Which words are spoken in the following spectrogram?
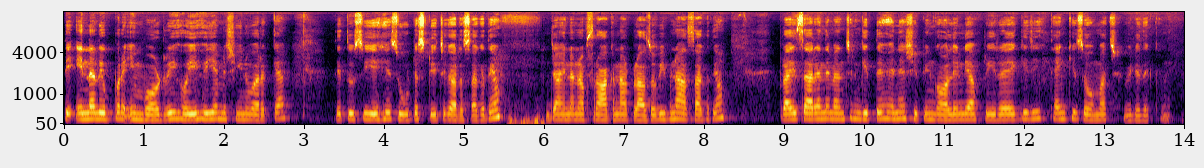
ਤੇ ਇਹਨਾਂ ਦੇ ਉੱਪਰ ਐਮਬੋਡਰੀ ਹੋਈ ਹੋਈ ਹੈ ਮਸ਼ੀਨ ਵਰਕ ਹੈ। ਤੇ ਤੁਸੀਂ ਇਹ ਸੂਟ ਸਟਿਚ ਕਰ ਸਕਦੇ ਹੋ ਜਾਂ ਇਹਨਾਂ ਨਾਲ ਫਰਾਕ ਨਾਲ ਪਲਾਜ਼ੋ ਵੀ ਬਣਾ ਸਕਦੇ ਹੋ। ਪ੍ਰਾਈਸ ਸਾਰਿਆਂ ਦੇ ਮੈਂਸ਼ਨ ਕੀਤੇ ਹੋਏ ਨੇ ਸ਼ਿਪਿੰਗ ਆਲ ਇੰਡੀਆ ਫ੍ਰੀ ਰਹੇਗੀ ਜੀ। Thank you so much video ਦੇਖਣ ਲਈ।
